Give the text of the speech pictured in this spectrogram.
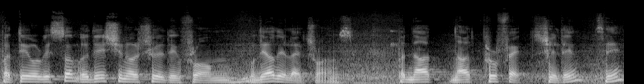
but there will be some additional shielding from the other electrons, but not, not perfect shielding, see?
